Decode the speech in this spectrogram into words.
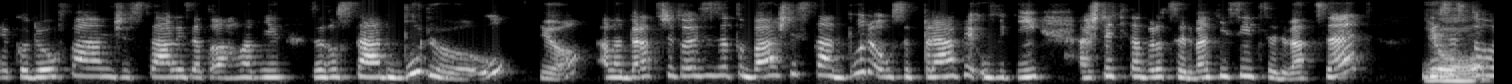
jako doufám, že stáli za to a hlavně za to stát budou, jo, ale bratře, to jestli za to vážně stát budou, se právě uvidí až teďka v roce 2020, že se z toho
